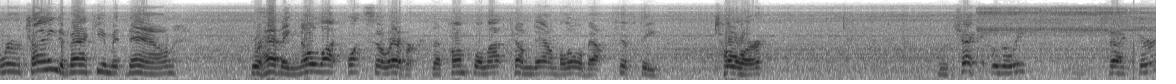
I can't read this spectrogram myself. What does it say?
we're trying to vacuum it down. We're having no luck whatsoever. The pump will not come down below about 50 torr. We'll check it with a leak detector.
